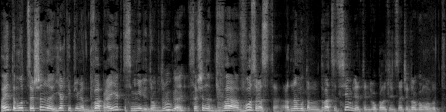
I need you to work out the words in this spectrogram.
Поэтому вот совершенно яркий пример. Два проекта сменили друг друга, mm-hmm. совершенно два возраста. Одному там 27 лет или около 30, другому вот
